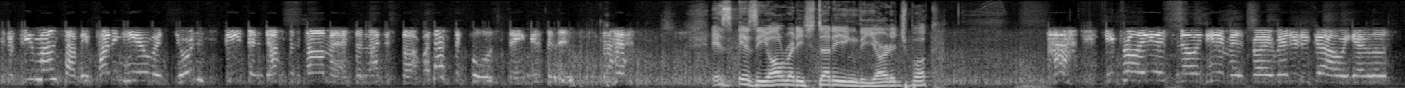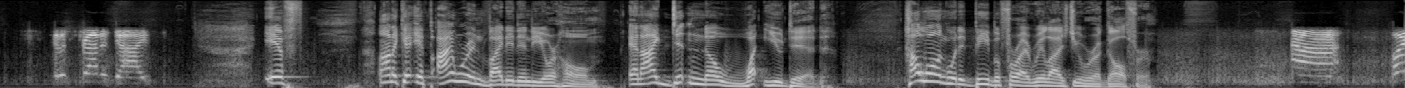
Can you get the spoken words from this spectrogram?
in a few months I'll be putting here with Jordan Spieth and Justin Thomas. And I just thought, well, that's the coolest thing, isn't it? is, is he already studying the yardage book? he probably is. Knowing him, he's probably ready to go. We got a little, got to strategize. If, Annika, if I were invited into your home and I didn't know what you did, how long would it be before I realized you were a golfer? Well,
